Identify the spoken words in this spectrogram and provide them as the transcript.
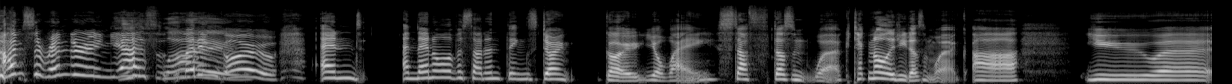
i'm surrendering. Yes letting go. And and then all of a sudden things don't go your way. Stuff doesn't work. Technology doesn't work. Uh you uh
